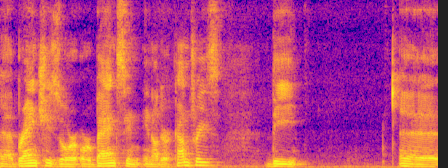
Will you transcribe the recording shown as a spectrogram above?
uh, branches or, or, banks in, in other countries. The uh,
